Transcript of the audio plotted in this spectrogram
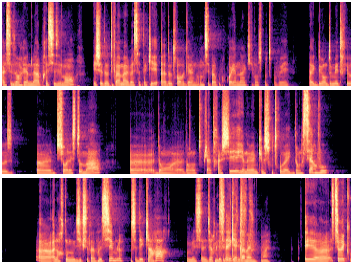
à ces organes-là précisément. Et chez d'autres femmes, elle va s'attaquer à d'autres organes. On ne sait pas pourquoi il y en a qui vont se retrouver avec de l'endométriose euh, sur l'estomac, dans, dans, toute la trachée. Il y en a même qui se retrouvent avec dans le cerveau, alors qu'on nous dit que c'est pas possible. C'est des cas rares, mais ça veut dire mais que ça existe. des cas quand même. Ouais. Et c'est vrai que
